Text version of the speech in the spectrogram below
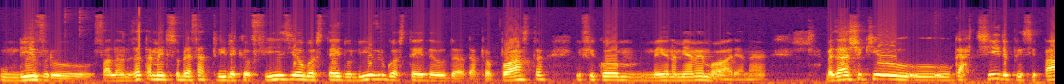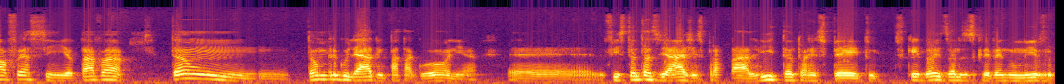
um livro falando exatamente sobre essa trilha que eu fiz e eu gostei do livro, gostei do, da, da, proposta e ficou meio na minha memória, né? Mas acho que o, o gatilho principal foi assim, eu estava tão, tão mergulhado em Patagônia, é, fiz tantas viagens para lá, li tanto a respeito, fiquei dois anos escrevendo um livro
